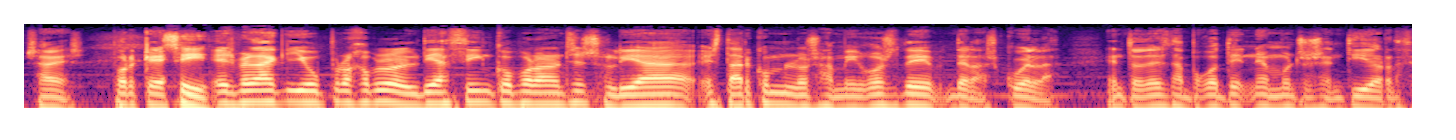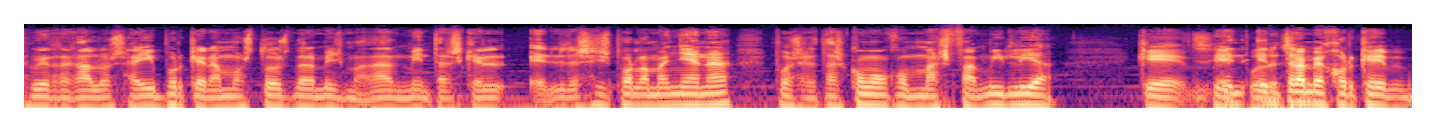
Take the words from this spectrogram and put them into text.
¿sabes? Porque Sí. es verdad que yo, por ejemplo, el día 5 por la noche solía estar con los amigos de, de la escuela. Entonces tampoco tenía mucho sentido recibir regalos ahí porque éramos todos de la misma edad. Mientras que el, el 6 por la mañana, pues estás como con más familia, que Sí, en- puede entra ser. mejor que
